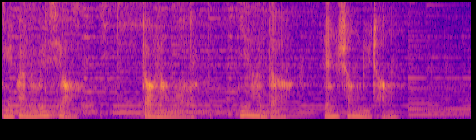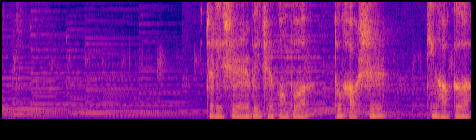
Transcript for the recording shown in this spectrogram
女伴的微笑，照亮我阴暗的人生旅程。这里是位置广播，读好诗，听好歌。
